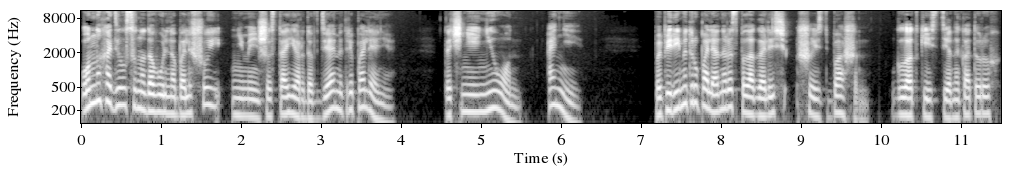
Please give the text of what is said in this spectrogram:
Он находился на довольно большой, не меньше ста ярдов в диаметре поляне. Точнее, не он, они. По периметру поляны располагались шесть башен, гладкие стены которых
